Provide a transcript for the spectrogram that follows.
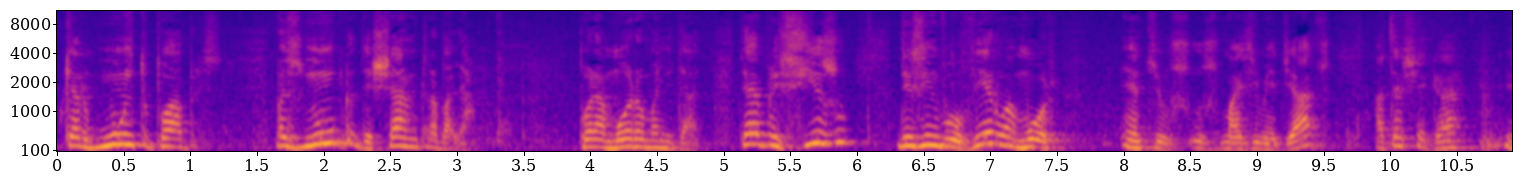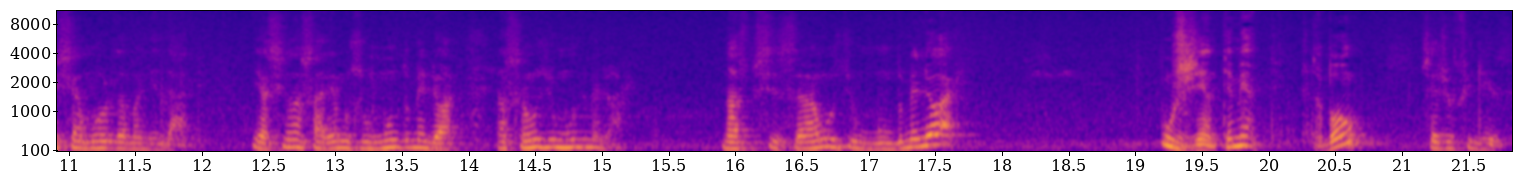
porque eram muito pobres, mas nunca deixaram de trabalhar por amor à humanidade. Então é preciso desenvolver o amor entre os, os mais imediatos até chegar nesse amor da humanidade. E assim nós faremos um mundo melhor. Nós precisamos de um mundo melhor. Nós precisamos de um mundo melhor. Urgentemente. Tá bom? Sejam felizes.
